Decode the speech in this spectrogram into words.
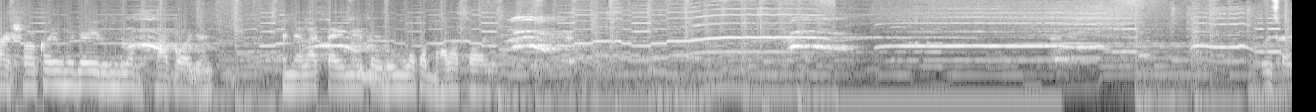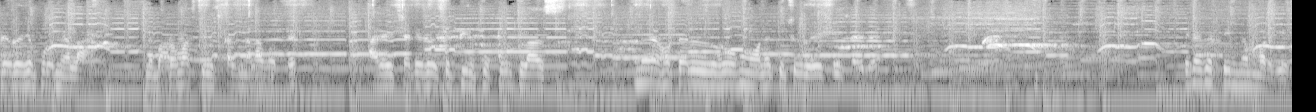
আর সরকারি অনুযায়ী রুমগুলো ভাড়া পাওয়া যায়। মেলার টাইমে তো রুমগুলো সব ভাড়া পাওয়া যায়। ওই সাইডে রয়েছে পুরো মেলা। মানে বারো মাস তিরিশ কাল মেলা করতে আর এই সাইডে রয়েছে পীর পুকুর প্লাস মানে হোটেল রুম অনেক কিছু রয়েছে এই সাইডে এটা হচ্ছে তিন নম্বর গেট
